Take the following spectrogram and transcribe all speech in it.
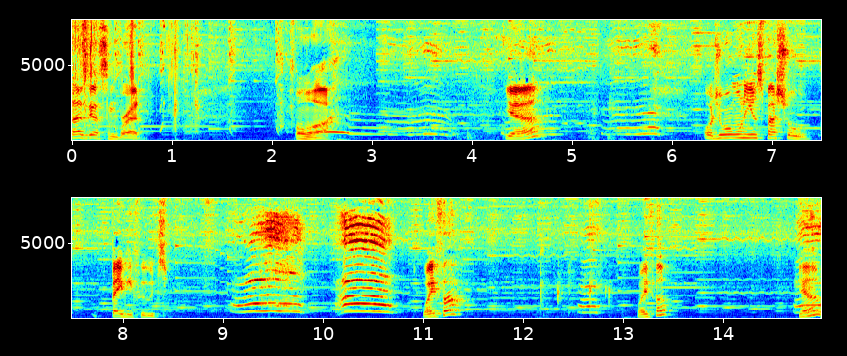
Let's get some bread. Oh. Yeah? Or do you want one of your special baby foods? Wafer? Wafer? Yeah?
